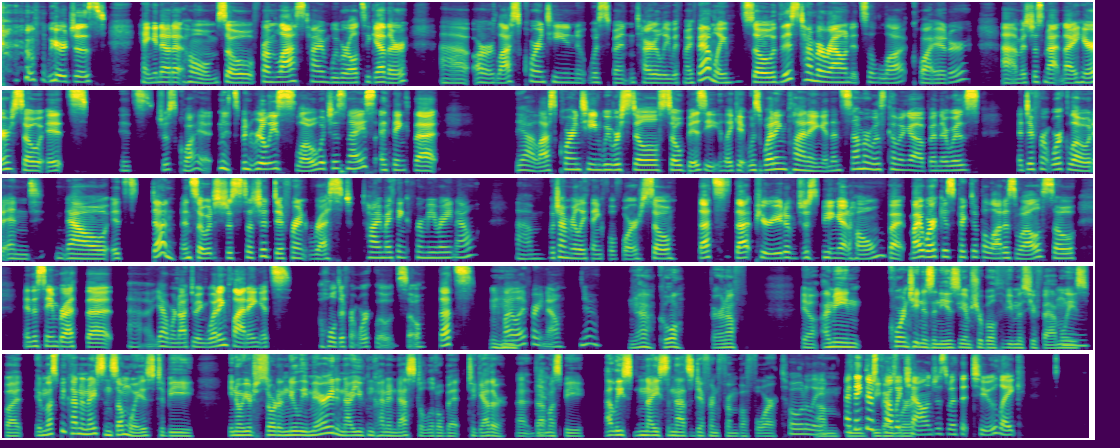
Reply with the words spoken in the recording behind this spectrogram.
we were just hanging out at home. So, from last time we were all together, uh, our last quarantine was spent entirely with my family. So, this time around, it's a lot quieter. Um, it's just Matt and I here. So, it's it's just quiet. It's been really slow, which is nice. I think that yeah, last quarantine we were still so busy. Like it was wedding planning and then summer was coming up and there was a different workload and now it's done. And so it's just such a different rest time I think for me right now. Um, which I'm really thankful for. So that's that period of just being at home. But my work has picked up a lot as well. So, in the same breath that, uh, yeah, we're not doing wedding planning, it's a whole different workload. So, that's my Mhm. life right now. Yeah. Yeah, cool. Fair enough. Yeah, I mean, quarantine isn't easy. I'm sure both of you miss your families, but it must be kind of nice in some ways to be, you know, you're just sort of newly married and now you can kind of nest a little bit together. That, that Yeah. must be at least nice and that's different from before. Totally. Um, I think there's you guys probably were- challenges with it too. Like,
